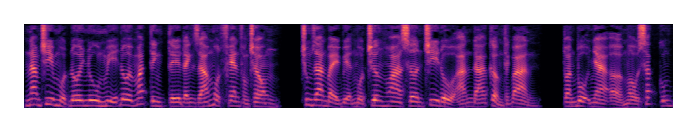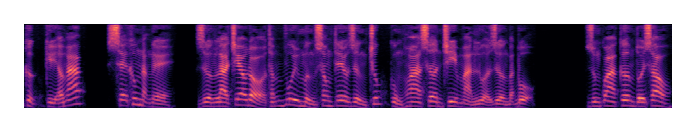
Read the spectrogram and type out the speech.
Nam Chi một đôi nhu mỹ đôi mắt tinh tế đánh giá một phen phòng trong. Trung gian bày biện một trương hoa sơn chi đồ án đá cẩm thạch bàn. Toàn bộ nhà ở màu sắc cũng cực kỳ ấm áp, sẽ không nặng nề, giường là treo đỏ thấm vui mừng song theo rừng trúc cùng hoa sơn chi màn lụa giường bạt bộ. Dùng qua cơm tối sau.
